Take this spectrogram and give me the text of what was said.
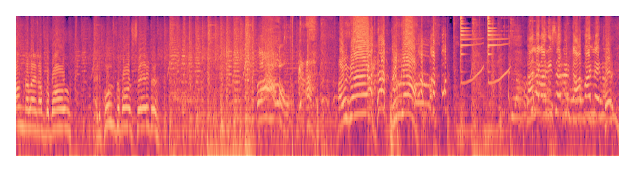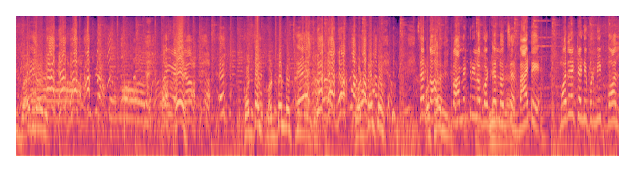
On the line of the ball and pulls the ball straight బాలగారు ఈసారి నేను కాపాడలేను. గొడ్డలు గొడ్డలు గొడ్డలతో సార్ కామెంటరీలో గొడ్డల్లో వచ్చారు బ్యాటే. మొదలెట్టండి ఇప్పుడు మీకు బాల్.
